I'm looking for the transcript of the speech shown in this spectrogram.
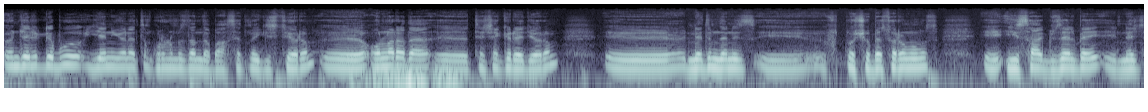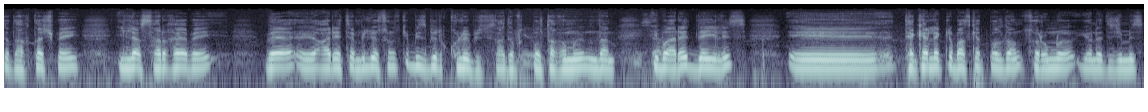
Öncelikle bu yeni yönetim kurulumuzdan da bahsetmek istiyorum. Ee, onlara da e, teşekkür ediyorum. Ee, Nedim Deniz e, futbol şube sorumlumuz, e, İsa Güzel Bey, e, Necdet Aktaş Bey, İlyas Sarıkaya Bey ve e, ayrıca biliyorsunuz ki biz bir kulübüz. Sadece futbol takımından ibaret değiliz. Ee, tekerlekli basketboldan sorumlu yöneticimiz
